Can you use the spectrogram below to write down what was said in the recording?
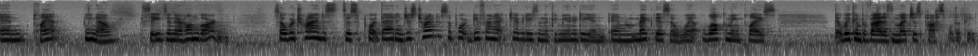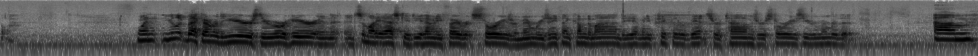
and plant, you know, seeds in their home garden. So we're trying to, to support that and just trying to support different activities in the community and, and make this a wel- welcoming place that we can provide as much as possible to people. When you look back over the years that you were here and, and somebody asked you, do you have any favorite stories or memories? Anything come to mind? Do you have any particular events or times or stories you remember that? Um,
